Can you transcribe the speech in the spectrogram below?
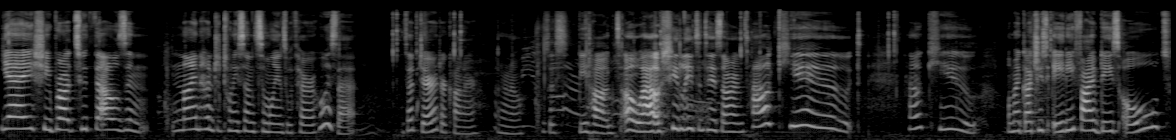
Yay, she brought 2,927 simoleons with her. Who is that? Is that Jared or Connor? I don't know. Who's this? Be hugged. Oh wow, she leaps into his arms. How cute. How cute. Oh my god, she's 85 days old?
